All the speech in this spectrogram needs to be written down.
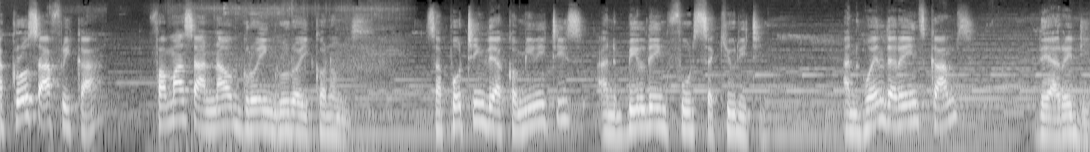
Across Africa, farmers are now growing rural economies, supporting their communities and building food security. And when the rains comes, they are ready.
